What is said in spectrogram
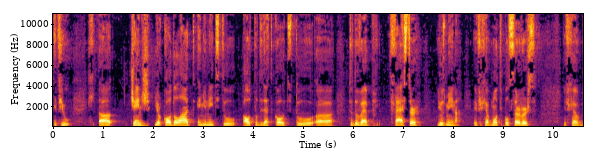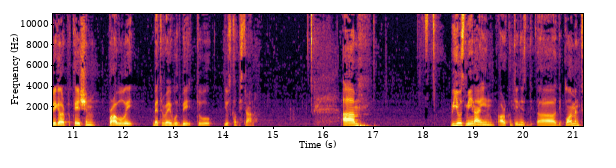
if you uh, change your code a lot and you need to output that code to uh, to the web faster, use Mina. If you have multiple servers, if you have a bigger application, probably better way would be to use Capistrano. Um, we use Mina in our continuous uh, deployment,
